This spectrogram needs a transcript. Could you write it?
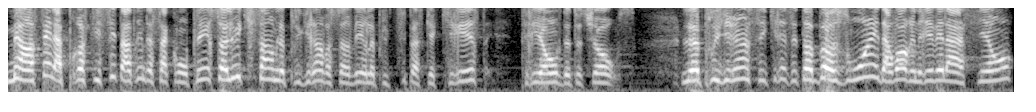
Mais en fait, la prophétie est en train de s'accomplir. Celui qui semble le plus grand va servir le plus petit parce que Christ triomphe de toutes choses. Le plus grand, c'est Christ. Et tu as besoin d'avoir une révélation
